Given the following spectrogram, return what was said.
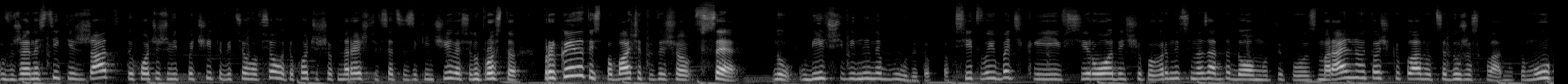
вже настільки зжат, ти хочеш відпочити від цього всього, ти хочеш, щоб нарешті все це закінчилося. Ну просто прокинутись, побачити, те, що все. Ну, більше війни не буде. Тобто, всі твої батьки, всі родичі повернуться назад додому. Типу, з моральної точки плану це дуже складно. Тому,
